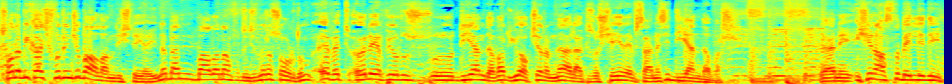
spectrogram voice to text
Sonra birkaç fırıncı bağlandı işte yayına. Ben bağlanan fırıncılara sordum. Evet öyle yapıyoruz e, diyen de var. Yok canım ne alakası o şehir efsanesi diyen de var. Yani işin aslı belli değil.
